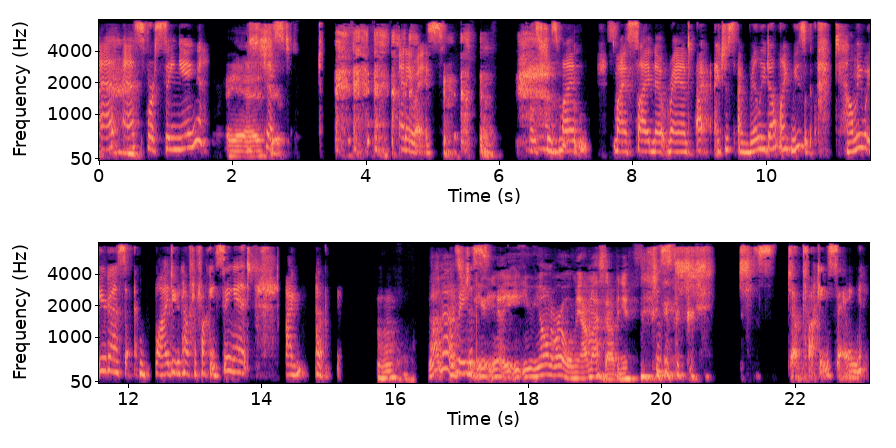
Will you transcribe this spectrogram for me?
A- S for singing. yeah, It's that's just, anyways. It's just my my side note rant. I, I just I really don't like music. Tell me what you're gonna say. Why do you have to fucking sing it? I uh, true. No, no, I mean, just- you, you, you, you're on the roll. I mean, I'm not stopping you. just just don't fucking sing.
